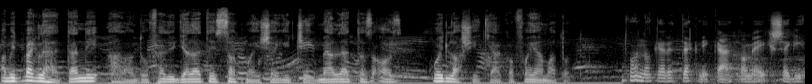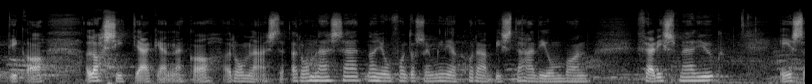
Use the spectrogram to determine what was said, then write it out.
Amit meg lehet tenni állandó felügyelet és szakmai segítség mellett az az, hogy lassítják a folyamatot. Vannak erre technikák, amelyek segítik, a, lassítják ennek a, romlás, a romlását. Nagyon fontos, hogy minél korábbi stádiumban felismerjük, és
